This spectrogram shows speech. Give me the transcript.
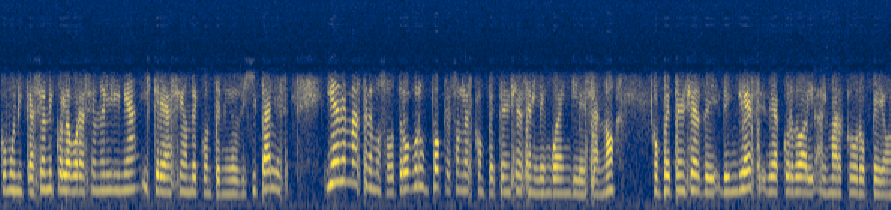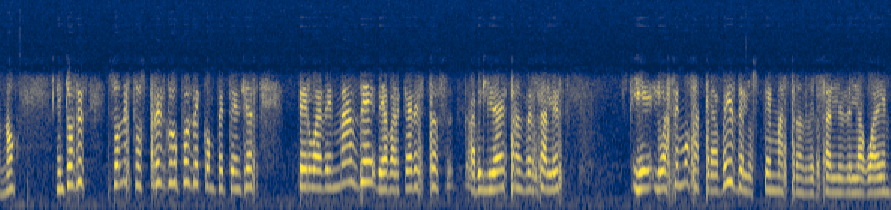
comunicación y colaboración en línea y creación de contenidos digitales. Y además tenemos otro grupo que son las competencias en lengua inglesa, ¿no? Competencias de, de inglés de acuerdo al, marco europeo, ¿no? Entonces, son estos tres grupos de competencias, pero además de, de abarcar estas habilidades transversales, eh, lo hacemos a través de los temas transversales de la UAM.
